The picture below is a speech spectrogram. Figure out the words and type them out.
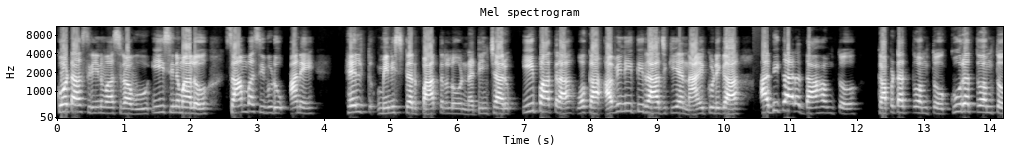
కోట శ్రీనివాసరావు ఈ సినిమాలో సాంబశివుడు అనే హెల్త్ మినిస్టర్ పాత్రలో నటించారు. ఈ పాత్ర ఒక అవినీతి రాజకీయ నాయకుడిగా అధికార దాహంతో కపటత్వంతో కూరత్వంతో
